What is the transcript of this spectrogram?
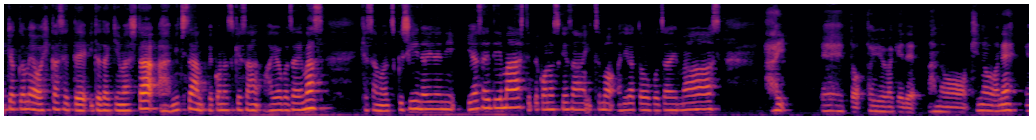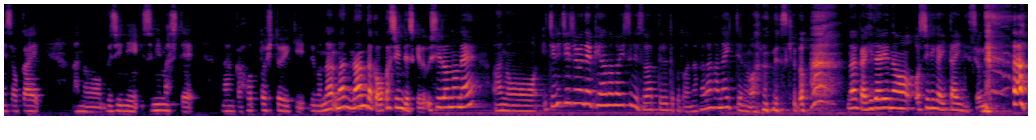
2曲目を弾かせていただきました。あ、みちさん、ペコのすけさん、おはようございます。今朝も美しいのりに癒されています。ペコのすけさん、いつもありがとうございます。はい。えーと、というわけで、あの、昨日はね、演奏会、あの、無事に済みまして、なんかほっと一息。でもな、な、なんだかおかしいんですけど、後ろのね、あの、一日中ね、ピアノの椅子に座ってるってことがなかなかないっていうのもあるんですけど、なんか左のお尻が痛いんですよね。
